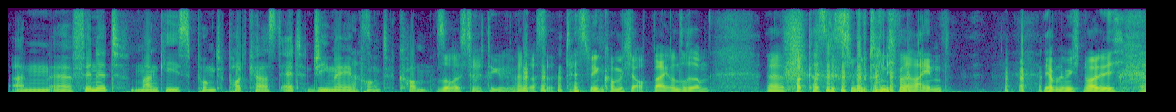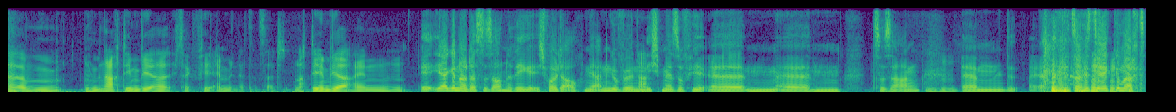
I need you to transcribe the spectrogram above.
an äh, finitmonkeys.podcast at gmail.com. So. so. ist die richtige E-Mail-Adresse. Deswegen komme ich auch bei unserem äh, Podcast-Distributor nicht mehr rein. Ich habe nämlich neulich, ähm, nachdem wir, ich sag viel M in letzter Zeit, nachdem wir ein. Äh, ja, genau, das ist auch eine Regel. Ich wollte auch mir angewöhnen, ah. nicht mehr so viel äh, äh, zu sagen. Mhm. Ähm, jetzt habe ich es direkt gemacht.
